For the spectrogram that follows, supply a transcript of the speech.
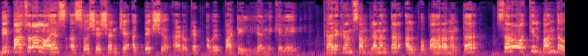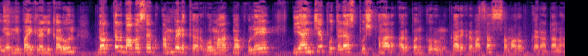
दी पाचोरा लॉयर्स असोसिएशनचे अध्यक्ष ऍडव्होकेट अभय पाटील यांनी केले. कार्यक्रम संपल्यानंतर अल्पोपहारानंतर सर्व वकील बांधव यांनी बाईक रॅली काढून डॉक्टर बाबासाहेब आंबेडकर व महात्मा फुले यांचे पुतळ्यास पुष्पहार अर्पण करून कार्यक्रमाचा समारोप करण्यात आला.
